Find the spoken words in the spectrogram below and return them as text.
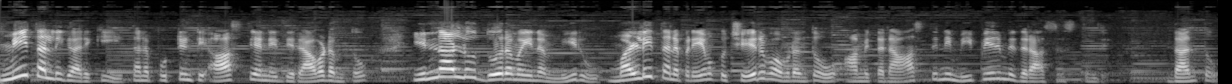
మీ తల్లి గారికి తన పుట్టింటి ఆస్తి అనేది రావడంతో ఇన్నాళ్ళు దూరమైన మీరు మళ్ళీ తన ప్రేమకు చేరువవడంతో ఆమె తన ఆస్తిని మీ పేరు మీద రాసేస్తుంది. దాంతో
